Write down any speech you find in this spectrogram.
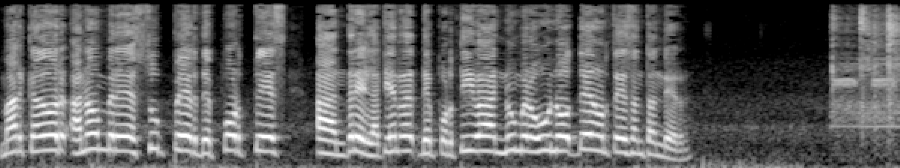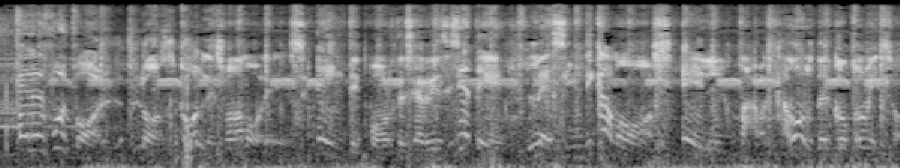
Marcador a nombre de Super Deportes Andrés, la tienda deportiva número uno de Norte de Santander. En el fútbol, los goles son amores. En Deportes R17 les indicamos el marcador del compromiso.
